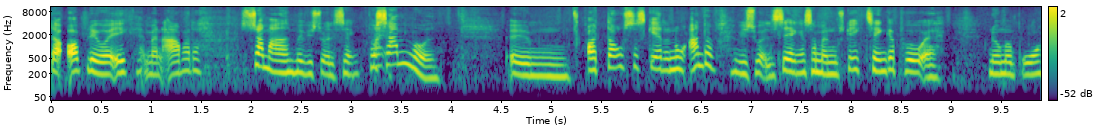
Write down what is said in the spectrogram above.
der oplever jeg ikke, at man arbejder så meget med visualisering på Nej. samme måde. Øhm, og dog så sker der nogle andre visualiseringer, som man måske ikke tænker på er noget, man bruger.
